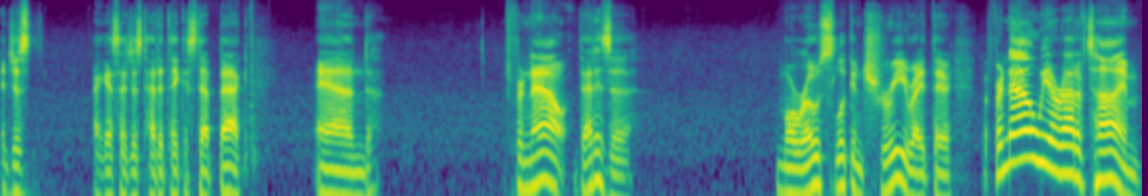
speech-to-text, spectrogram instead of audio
it just I guess I just had to take a step back. And for now, that is a morose looking tree right there. But for now, we are out of time.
